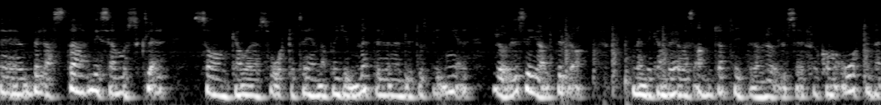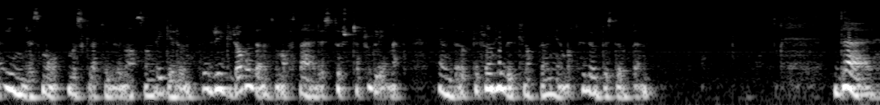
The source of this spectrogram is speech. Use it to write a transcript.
Eh, belasta vissa muskler som kan vara svårt att träna på gymmet eller när du är ute och springer. Rörelse är ju alltid bra. Men det kan behövas andra typer av rörelser för att komma åt de här inre små muskulaturerna som ligger runt ryggraden som ofta är det största problemet. Ända uppifrån huvudknoppen ner mot rumpestumpen. Där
